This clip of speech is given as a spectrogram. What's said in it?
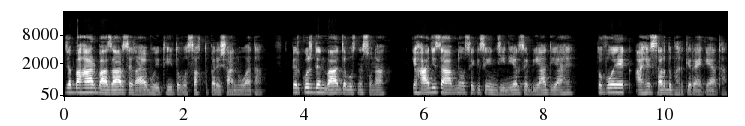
جب بہار بازار سے غائب ہوئی تھی تو وہ سخت پریشان ہوا تھا۔ پھر کچھ دن بعد جب اس نے سنا کہ حاجی صاحب نے اسے کسی انجینئر سے بیاہ دیا ہے تو وہ ایک آہ سرد بھر کے رہ گیا تھا۔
